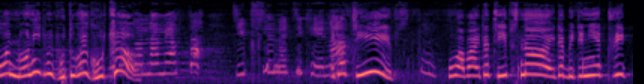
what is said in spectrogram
ও ননি তুমি ভূতু হয়ে ঘুরছো? এটা চিপস? ও বাবা এটা চিপস না এটা ব্রিটানিয়া ট্রিট।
